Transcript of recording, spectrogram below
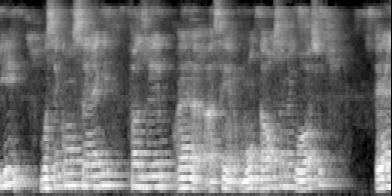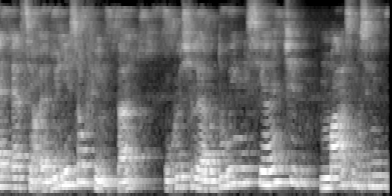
E você consegue fazer, é, assim, montar o seu negócio é, é assim, ó, é do início ao fim, tá? O curso te leva do iniciante máximo, assim,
